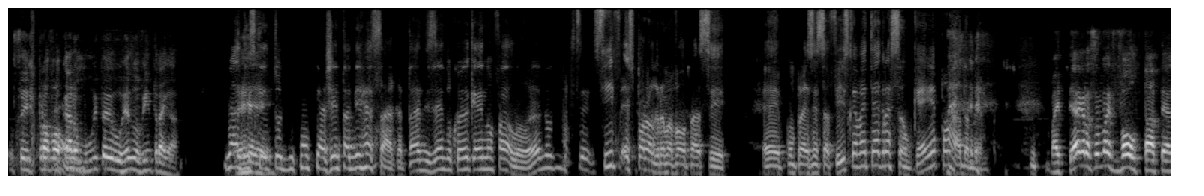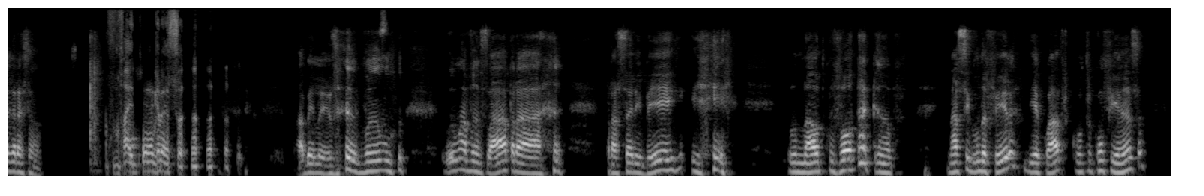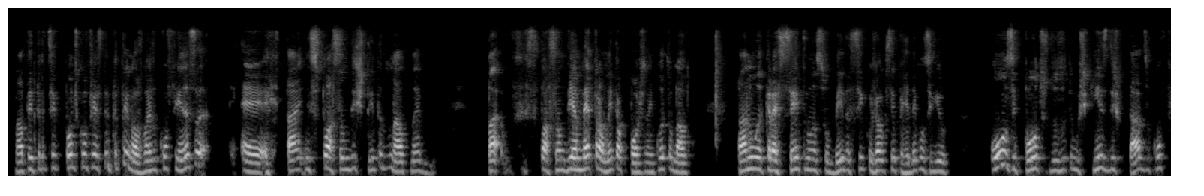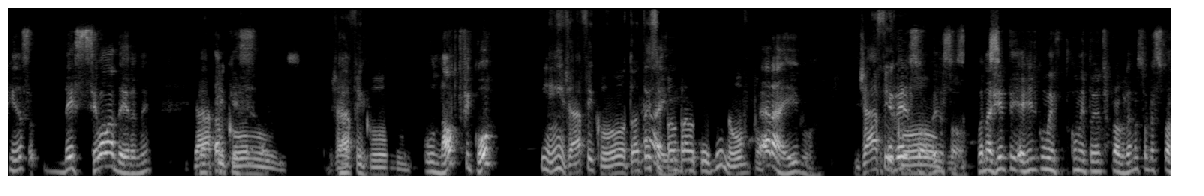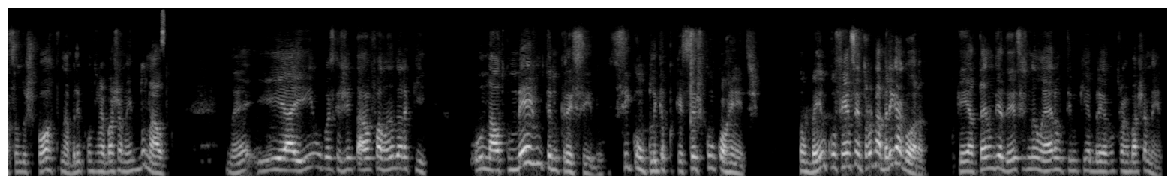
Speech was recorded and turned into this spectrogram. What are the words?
Vocês provocaram é. muito, eu resolvi entregar. Já disse é. que tu disse que a gente tá de ressaca, tá dizendo coisa que ele não falou. Não, se esse programa voltar a ser é, com presença física, vai ter agressão, porque aí é porrada mesmo. Vai ter agressão, vai voltar a ter agressão. Vai ter agressão. Tá, beleza. Vamos, vamos avançar para a Série B e o Náutico volta a campo. Na segunda-feira, dia 4, contra o Confiança. O Náutico tem 35 pontos, Confiança tem 39, mas o Confiança está é, tá em situação distinta do Náutico, né? Situação diametralmente oposta. Né? Enquanto o Náutico Está numa crescente, numa subida, cinco jogos sem perder, conseguiu 11 pontos dos últimos 15 disputados. O Confiança desceu a ladeira, né? Já, tá ficou. Já, já ficou. O Náutico ficou? Sim, já ficou. Estou antecipando para vocês de novo, pô. Peraí. Já Porque ficou. Veja só, veja só. Quando a gente, a gente comentou em outros programas sobre a situação do esporte na briga contra o rebaixamento do Náutico. Né? E aí, uma coisa que a gente estava falando era que o Náutico, mesmo tendo crescido, se complica porque seus concorrentes estão bem. O Confiança entrou na briga agora, porque até um dia desses não era um time que ia brigar contra o rebaixamento.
